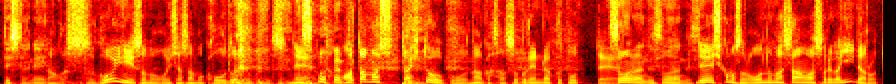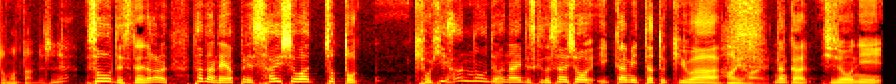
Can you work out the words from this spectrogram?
でしたね。なんかすごいそのお医者さんも行動力ですね。たまたま知った人をこうなんか早速連絡取って。そうなんです、そうなんです。でしかもその大沼さんはそれがいいだろうと思ったんですね。そうですね。だから、ただね、やっぱり最初はちょっと拒否反応ではないですけど、最初1回目行った時は、はいはい。なんか非常に、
